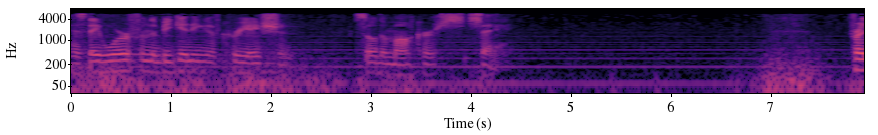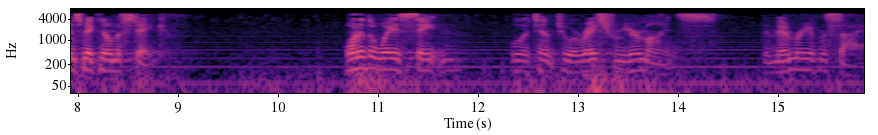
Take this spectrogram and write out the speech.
as they were from the beginning of creation, so the mockers say. Friends, make no mistake. One of the ways Satan will attempt to erase from your minds the memory of Messiah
